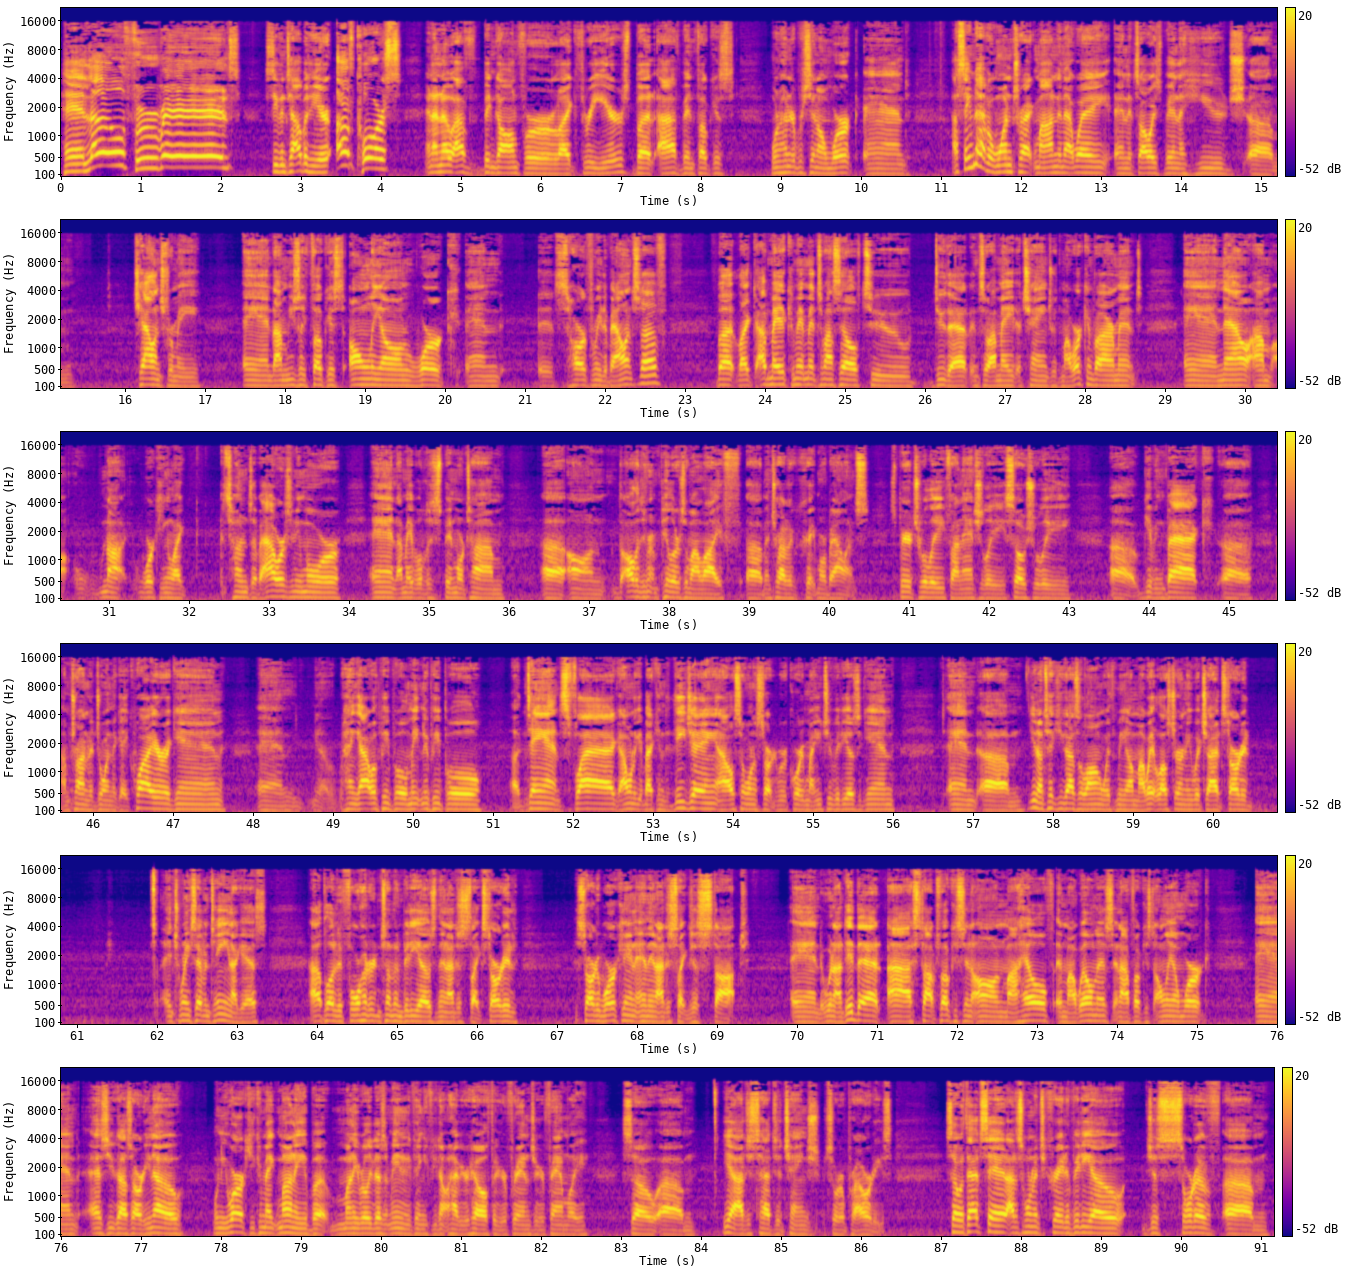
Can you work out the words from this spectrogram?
Hello, friends! Steven Talbott here, of course. And I know I've been gone for like three years, but I've been focused 100% on work. And I seem to have a one track mind in that way. And it's always been a huge um, challenge for me. And I'm usually focused only on work. And it's hard for me to balance stuff. But like, I've made a commitment to myself to do that. And so I made a change with my work environment and now I'm not working like tons of hours anymore, and I'm able to spend more time uh, on the, all the different pillars of my life um, and try to create more balance spiritually, financially, socially, uh, giving back. Uh, I'm trying to join the gay choir again, and you know, hang out with people, meet new people. Uh, dance, flag. I want to get back into DJing. I also want to start recording my YouTube videos again and um, you know take you guys along with me on my weight loss journey, which I had started in 2017, I guess. I uploaded 400 and something videos, and then I just like started started working, and then I just like just stopped. And when I did that, I stopped focusing on my health and my wellness, and I focused only on work. And as you guys already know, when you work, you can make money, but money really doesn't mean anything if you don't have your health or your friends or your family. So, um, yeah, I just had to change sort of priorities. So with that said, I just wanted to create a video, just sort of, um,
